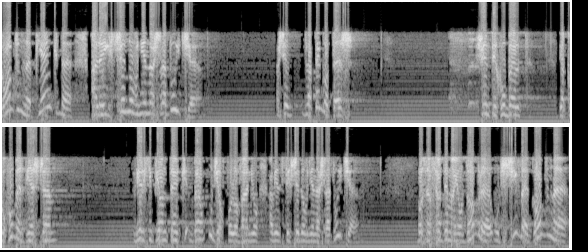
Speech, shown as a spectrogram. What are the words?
godne, piękne, ale ich czynów nie naśladujcie. Właśnie dlatego też święty Hubert, jako Hubert jeszcze, Wielki Piątek brał udział w polowaniu, a więc tych czynów nie naśladujcie. Bo zasady mają dobre, uczciwe, godne,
